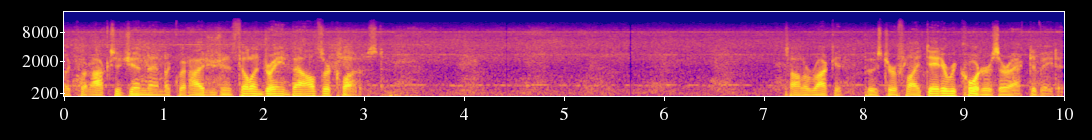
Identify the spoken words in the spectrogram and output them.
Liquid oxygen and liquid hydrogen fill and drain valves are closed. Solid rocket booster flight data recorders are activated.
